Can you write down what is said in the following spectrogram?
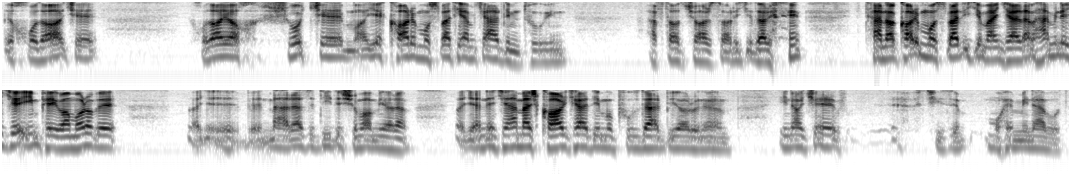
به خدا که خدایا شکر که ما یه کار مثبتی هم کردیم تو این هفتاد چهار سالی که داریم. تنها کار مثبتی که من کردم همینه که این پیغام ها رو به به معرض دید شما میارم. و یعنی که همش کار کردیم و پول در بیارونم. اینا که چیز مهمی نبود.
